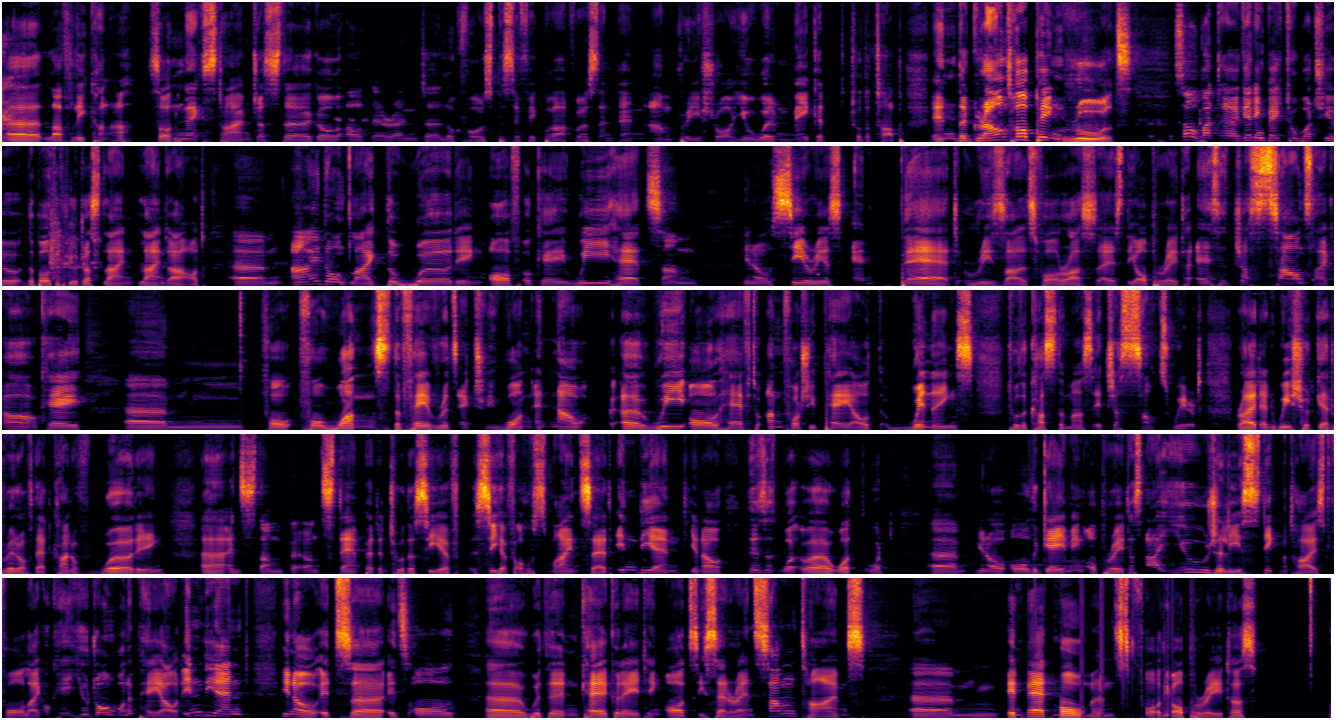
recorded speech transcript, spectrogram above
uh, lovely Conor. So next time, just uh, go out there and uh, look for a specific bratwurst, and then I'm pretty sure you will make it to the top in the ground hopping rules. So, but uh, getting back to what you, the both of you just line, lined out, um, I don't like the wording of okay, we had some, you know, serious and bad results for us as the operator, as it just sounds like oh, okay. Um, for for once, the favorites actually won, and now uh, we all have to unfortunately pay out winnings to the customers. It just sounds weird, right? And we should get rid of that kind of wording uh, and stamp it and stamp it into the CF, CFO's mindset. In the end, you know, this is what uh, what what um, you know all the gaming operators are usually stigmatized for. Like, okay, you don't want to pay out. In the end, you know, it's uh, it's all uh, within calculating odds, etc. And sometimes um, in bad moments for the operators,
